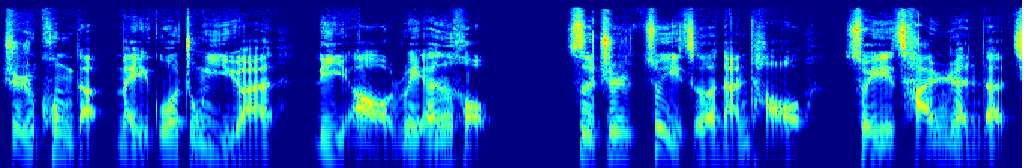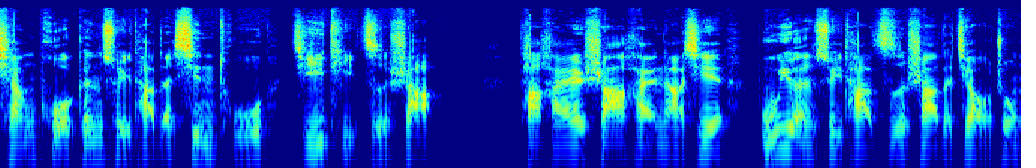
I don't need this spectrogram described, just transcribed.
指控的美国众议员里奥·瑞恩后，自知罪责难逃，遂残忍地强迫跟随他的信徒集体自杀。他还杀害那些不愿随他自杀的教众。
